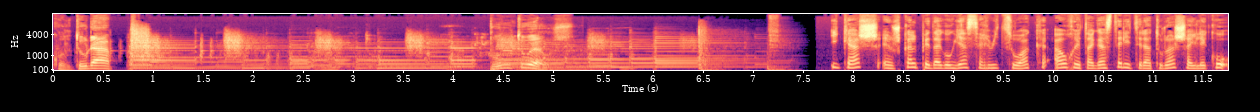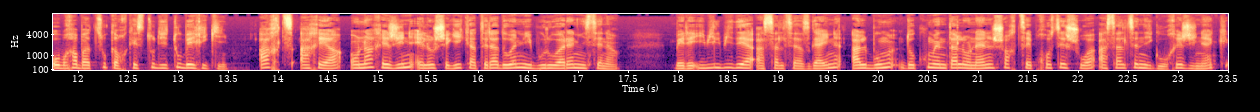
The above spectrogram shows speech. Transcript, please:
Kultura puntu eus. Ikas, Euskal Pedagogia Zerbitzuak aur eta gazte literatura saileko obra batzuk aurkeztu ditu berriki. Artz Arrea, ona regin elosegik atera duen liburuaren izena. Bere ibilbidea azaltzeaz gain, album dokumental honen sortze prozesua azaltzen digu reginek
